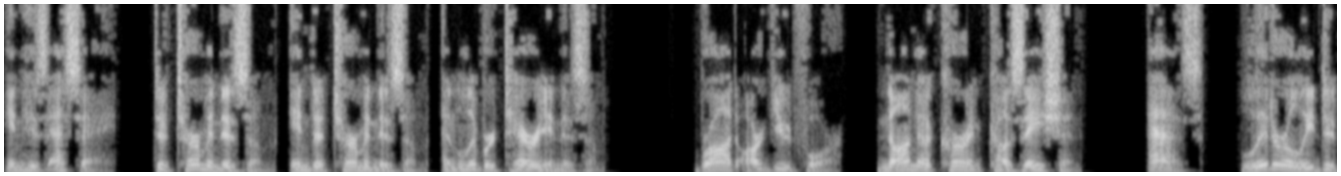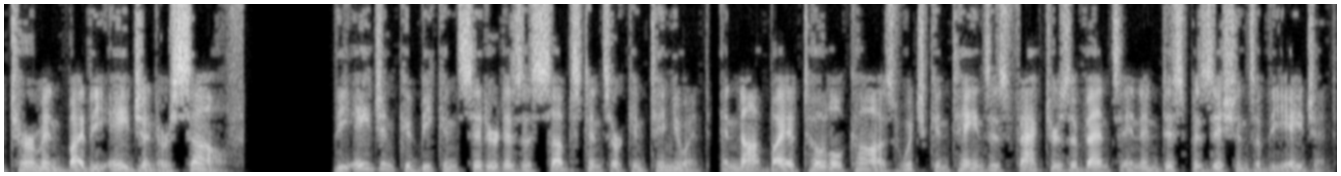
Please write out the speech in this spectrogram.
In his essay, "'Determinism, Indeterminism, and Libertarianism' Broad argued for non-occurrent causation, as literally determined by the agent or self. The agent could be considered as a substance or continuant, and not by a total cause which contains as factors events in and dispositions of the agent.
